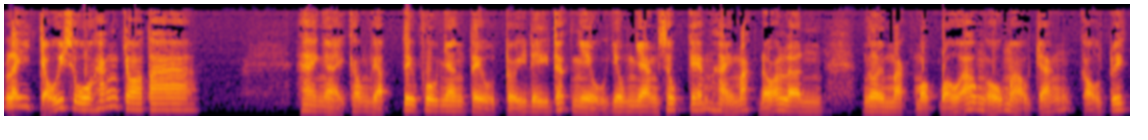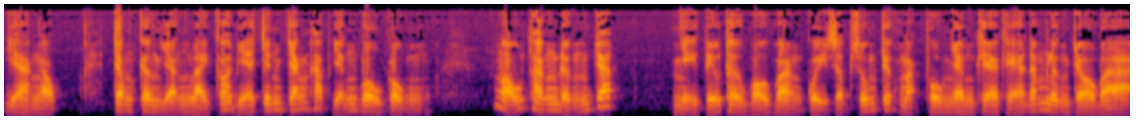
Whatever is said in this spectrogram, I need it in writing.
Lấy chổi xua hắn cho ta. Hai ngày không gặp, tiêu phu nhân tiều tụy đi rất nhiều, dung nhan xúc kém hai mắt đỏ lên. Người mặc một bộ áo ngủ màu trắng, cổ tuyết da ngọc. Trong cơn giận lại có vẻ chính chắn hấp dẫn vô cùng. Mẫu thân đừng trách. Nhị tiểu thư vội vàng quỳ sụp xuống trước mặt phu nhân khe khẽ đấm lưng cho bà.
